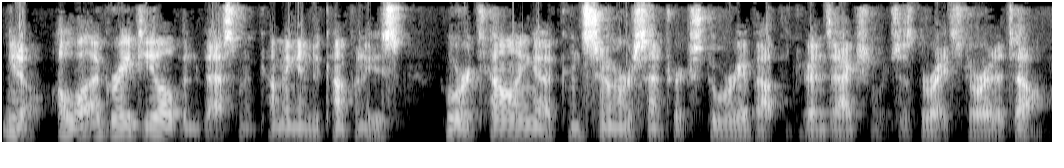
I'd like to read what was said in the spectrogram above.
you know, a, a great deal of investment coming into companies who are telling a consumer-centric story about the transaction, which is the right story to tell.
